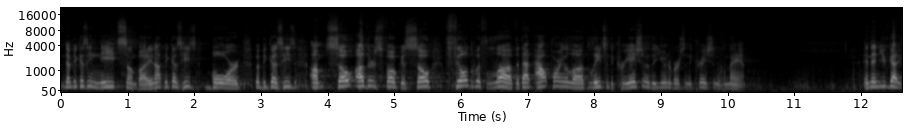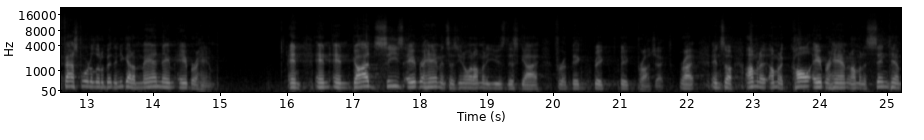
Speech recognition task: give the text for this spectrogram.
not because he needs somebody, not because he's bored, but because he's um, so others focused, so filled with love that that outpouring of love leads to the creation of the universe and the creation of man. And then you've got, fast forward a little bit, then you've got a man named Abraham. And, and, and God sees Abraham and says, you know what, I'm going to use this guy for a big, big, big project, right? And so I'm going to I'm going to call Abraham and I'm going to send him.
